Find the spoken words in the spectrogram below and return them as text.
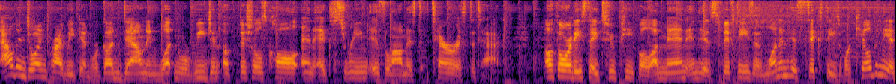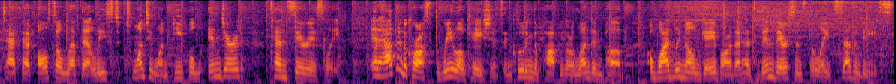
out enjoying Pride Weekend were gunned down in what Norwegian officials call an extreme Islamist terrorist attack. Authorities say two people, a man in his 50s and one in his 60s, were killed in the attack that also left at least 21 people injured, 10 seriously. It happened across three locations, including the popular London pub, a widely known gay bar that has been there since the late 70s.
